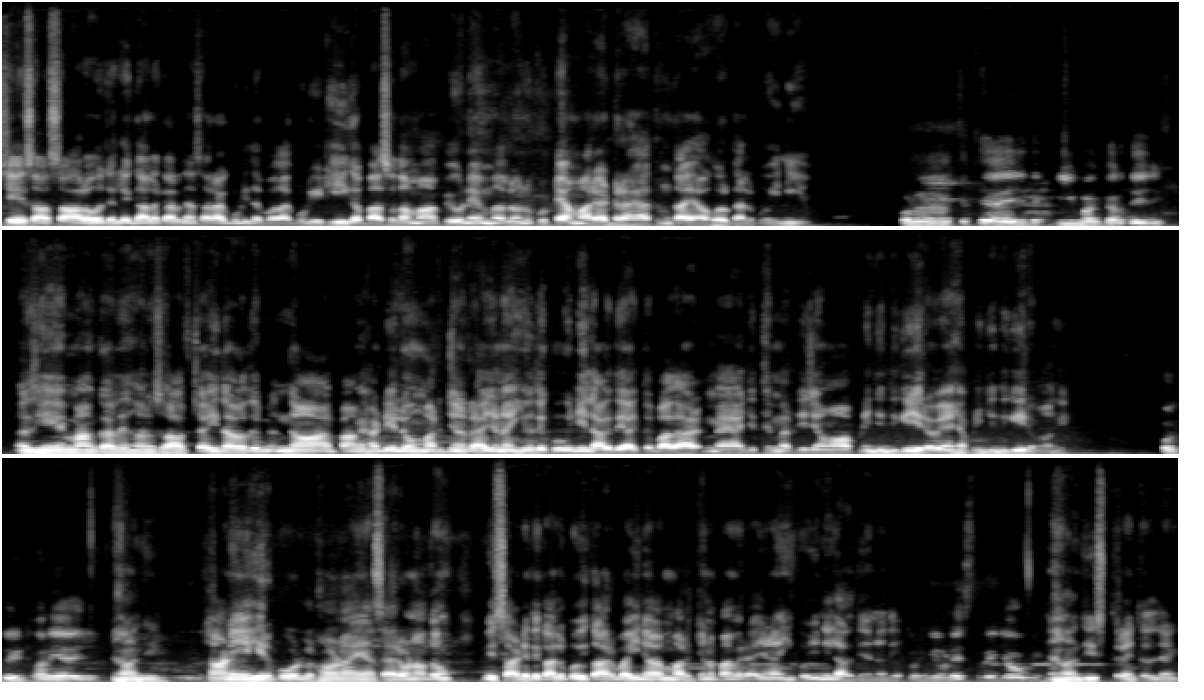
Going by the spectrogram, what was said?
6-7 ਸਾਲ ਹੋ ਚੱਲੇ ਗੱਲ ਕਰਦੇ ਆ ਸਾਰਾ ਕੁੜੀ ਦਾ ਪਤਾ ਕੁੜੀ ਠੀਕ ਆ ਬਸ ਉਹਦਾ ਮਾਂ ਪਿਓ ਨੇ ਮਤਲਬ ਉਹਨੂੰ ਕੁੱਟਿਆ ਮਾਰਿਆ ਡਰਾਇਆ ਧਮਕਾਇਆ ਹੋਰ ਗੱਲ ਕੋਈ ਨਹੀਂ ਆ। ਹੁਣ ਕਿੱਥੇ ਆਏ ਜੀ ਤੇ ਕੀ ਮੰਗ ਕਰਦੇ ਜੀ? ਅਸੀਂ ਇਹ ਮੰਗ ਕਰਦੇ ਸਾਨੂੰ ਸਾਫ਼ ਚਾਹੀਦਾ ਵਾ ਤੇ ਨਾ ਭਾਵੇਂ ਸਾਡੇ ਲਈ ਮਰਜਨ ਰਹਿ ਜਾਣਾ ਅਸੀਂ ਉਹਦੇ ਕੋਈ ਨਹੀਂ ਲੱਗਦੇ ਅੱਜ ਤੋਂ ਬਾਅਦ ਮੈਂ ਜਿੱਥੇ ਮਰਜ਼ੀ ਜਾਵਾਂ ਆਪਣੀ ਜ਼ਿੰਦਗੀ 'ਚ ਰਵੇ ਅਸੀਂ ਆਪਣੀ ਜ਼ਿੰਦਗੀ 'ਚ ਰਵਾਂਗੇ। ਹੁਣ ਤੁਸੀਂ ਥਾਣੇ ਆਏ ਜੀ? ਹਾਂਜੀ। ਥਾਣੇ ਇਹੀ ਰਿਪੋਰਟ ਲਿਖਾਉਣ ਆਏ ਆ ਸਰ ਉਹਨਾਂ ਤੋਂ ਵੀ ਸਾਡੇ ਤੇ ਕੱਲ ਕੋਈ ਕਾਰਵਾਈ ਨਾ ਹੋਵੇ ਮਰਜਨ ਭਾਵੇਂ ਰਹਿ ਜਾਣਾ ਅਸੀਂ ਕੁਝ ਨਹੀਂ ਲੱਗਦੇ ਉਹਨਾਂ ਦੇ। ਤੁਸੀਂ ਹੁਣ ਇਸ ਤਰ੍ਹਾਂ ਹੀ ਜਾਓਗੇ? ਹਾਂਜੀ ਇਸ ਤਰ੍ਹਾਂ ਹੀ ਚੱਲ ਜਾਾਂਗੇ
